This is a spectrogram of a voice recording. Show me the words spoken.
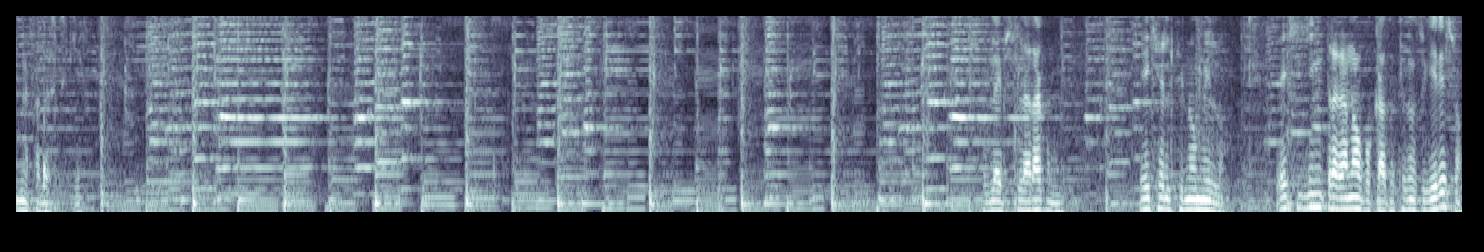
Είναι φανταστική. Το βλέπεις φιλαράκο μου. Έχει αληθινό μήλο. Έχει γίνει τραγανό από κάτω. Θες να σου γυρίσω;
